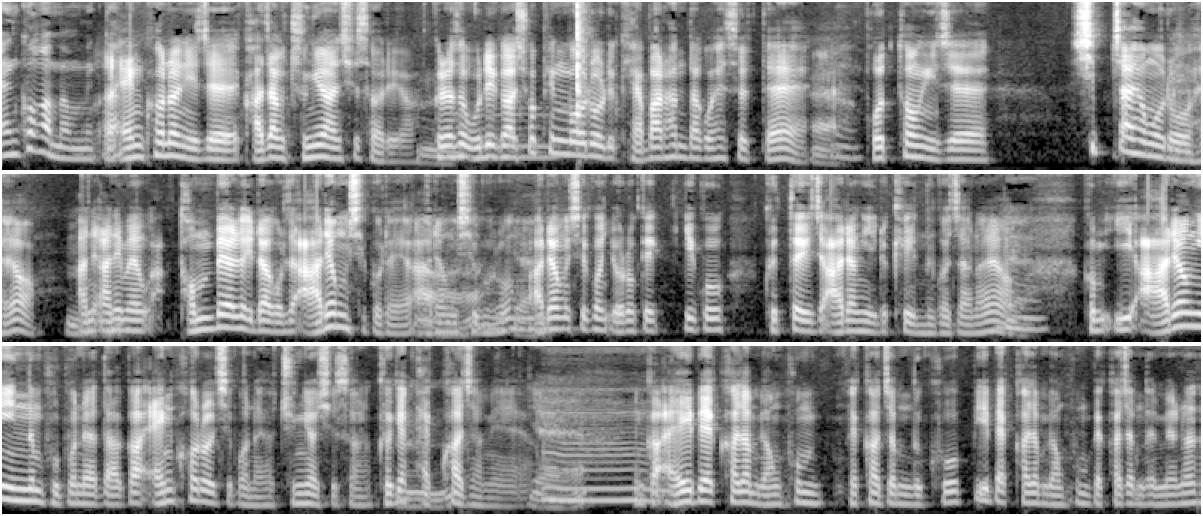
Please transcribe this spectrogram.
앵커가 뭡니까? 아, 앵커는 이제 가장 중요한 시설이에요. 음. 그래서 우리가 쇼핑몰을 개발한다고 했을 때 네. 보통 이제 십자형으로 해요. 음. 아니 아니면 덤벨이라고 해서 아령식으로 해요. 아, 아령식으로. 아, 예. 아령식은 이렇게 끼고 그때 이제 아령이 이렇게 있는 거잖아요. 예. 그럼 이 아령이 있는 부분에다가 앵커를 집어넣어요. 중요 시설. 그게 음. 백화점이에요. 예. 그러니까 A 백화점 명품 백화점 넣고 B 백화점 명품 백화점 넣으면은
